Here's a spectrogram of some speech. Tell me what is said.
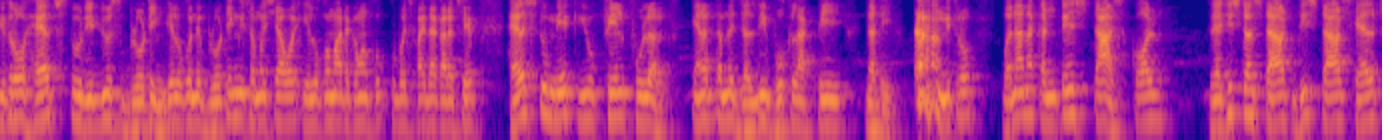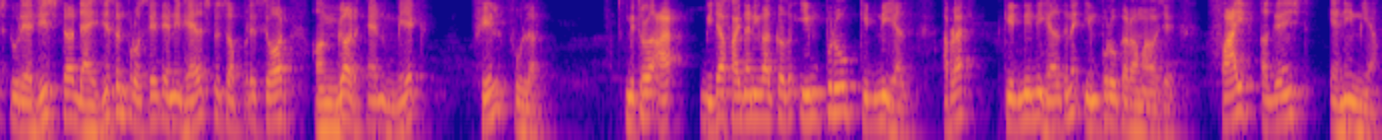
મિત્રો હેલ્પ્સ ટુ રિડ્યુસ બ્લોટિંગ જે લોકોને બ્લોટિંગની સમસ્યા હોય, એ લોકો માટે પણ ખૂબ ખૂબ જ ફાયદાકારક છે. Helps to make you feel fuller એનાથી તમને જલ્દી ભૂખ લાગતી નથી. મિત્રો banana contain starch called resistant starch the starch helps to register digestion process and it helps to suppress your hunger and make feel fuller મિત્રો, આ બીજા ફાયદાની વાત કરું તો ઇમ્પ્રૂવ કિડની હેલ્થ આપણા કિડનીની હેલ્થને ઇમ્પ્રૂવ કરવામાં આવે છે. ફાઇટ અગેન્સ્ટ એનિમિયા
